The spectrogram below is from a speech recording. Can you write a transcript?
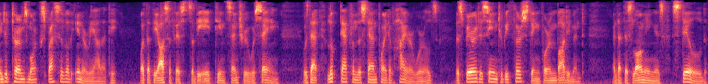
into terms more expressive of inner reality, what the theosophists of the 18th century were saying was that, looked at from the standpoint of higher worlds, the spirit is seen to be thirsting for embodiment, and that this longing is stilled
